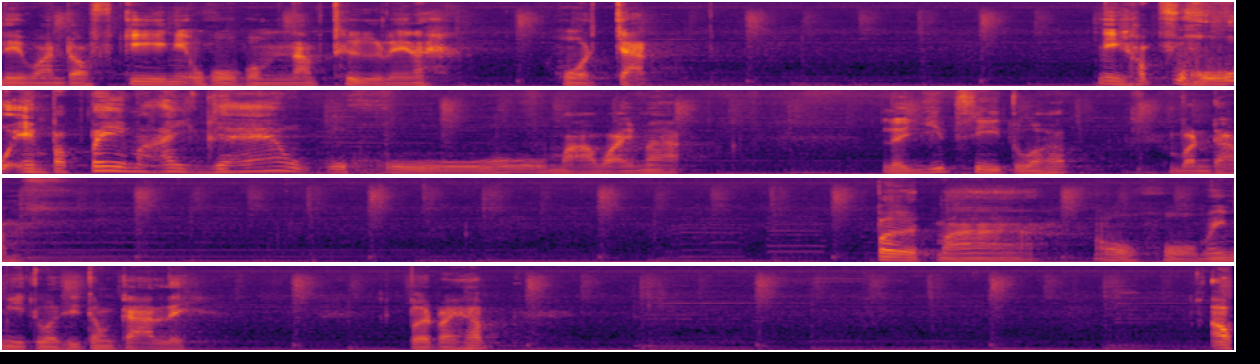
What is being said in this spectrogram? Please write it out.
เลวานดอฟกี้นี่ โอ้โห ผมนับถือเลยนะ โหดจัด นี่ครับ โอ้โห เอ็มปัปเป้มาอีกแล้ว โอ้โห มาไวมากเหลือยี่สี่ตัวครับ บอลดำเปิดมา โอ้โห ไม่มีตัวที่ต้องการเลย เปิดไปครับ เอา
